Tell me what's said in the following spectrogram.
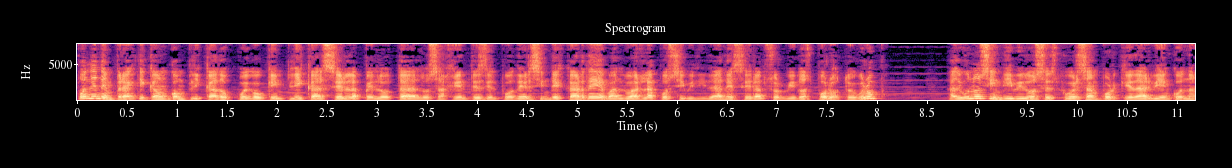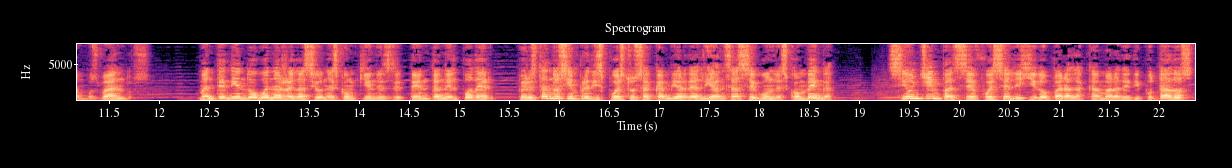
ponen en práctica un complicado juego que implica hacer la pelota a los agentes del poder sin dejar de evaluar la posibilidad de ser absorbidos por otro grupo. Algunos individuos se esfuerzan por quedar bien con ambos bandos, manteniendo buenas relaciones con quienes detentan el poder, pero estando siempre dispuestos a cambiar de alianzas según les convenga. Si un chimpancé fuese elegido para la Cámara de Diputados,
